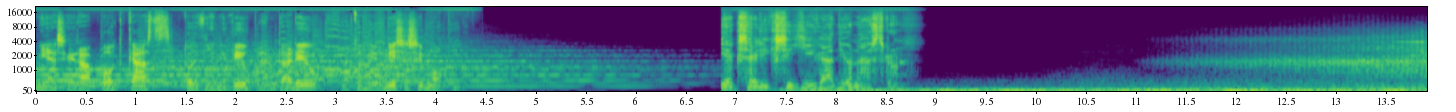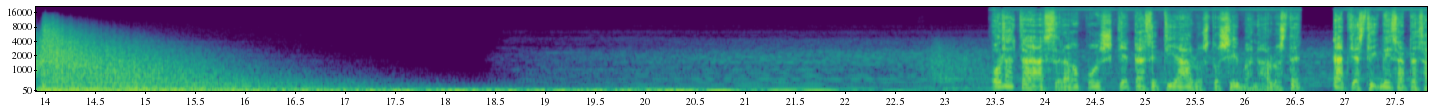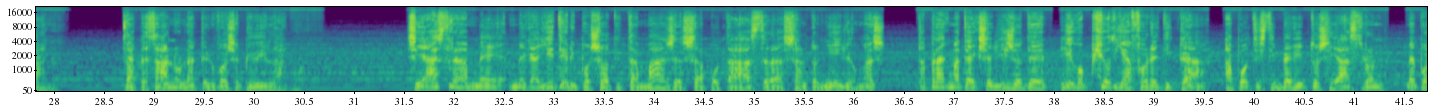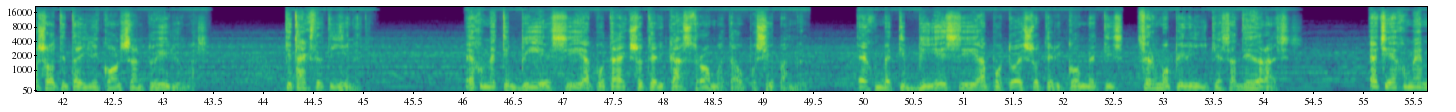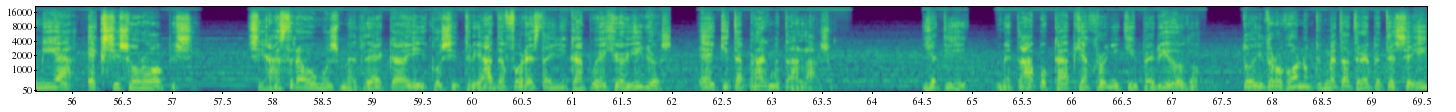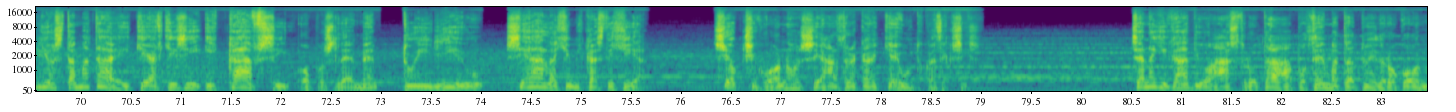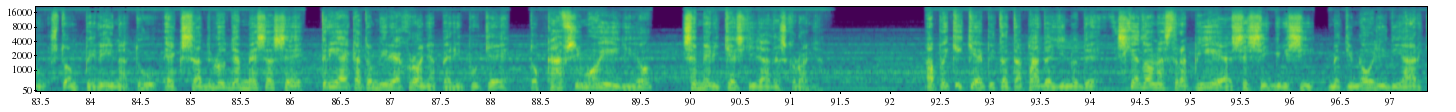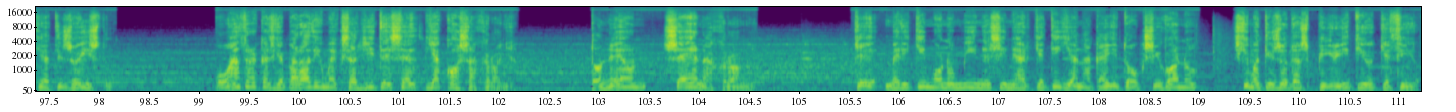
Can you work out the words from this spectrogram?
Μια σειρά podcasts του Ευγενιδίου Πλανηταρίου με τον Διονύση Σιμόπουλο. Η εξέλιξη γιγάντιων άστρων. Όλα τα άστρα, όπως και κάθε τι άλλο στο σύμπαν άλλωστε, κάποια στιγμή θα πεθάνουν. Θα πεθάνουν ακριβώς επειδή λάβουν. Σε άστρα με μεγαλύτερη ποσότητα μάζας από τα άστρα σαν τον ήλιο μας, τα πράγματα εξελίζονται λίγο πιο διαφορετικά από ότι στην περίπτωση άστρων με ποσότητα υλικών σαν του ήλιου μας. Κοιτάξτε τι γίνεται. Έχουμε την πίεση από τα εξωτερικά στρώματα, όπως είπαμε, έχουμε την πίεση από το εσωτερικό με τις θερμοπυρηνικές αντιδράσεις. Έτσι έχουμε μία εξισορρόπηση. Σε άστρα όμως με 10, 20, 30 φορές τα υλικά που έχει ο ήλιος, εκεί τα πράγματα αλλάζουν. Γιατί μετά από κάποια χρονική περίοδο, το υδρογόνο που μετατρέπεται σε ήλιο σταματάει και αρχίζει η καύση, όπως λέμε, του ηλίου σε άλλα χημικά στοιχεία. Σε οξυγόνο, σε άνθρακα και ούτω καθεξής. Σε ένα γιγάντιο άστρο τα αποθέματα του υδρογόνου στον πυρήνα του εξαντλούνται μέσα σε 3 εκατομμύρια χρόνια περίπου και το καύσιμο ήλιο σε μερικές χιλιάδες χρόνια. Από εκεί και έπειτα τα πάντα γίνονται σχεδόν αστραπιαία σε σύγκριση με την όλη διάρκεια της ζωής του. Ο άνθρακας για παράδειγμα εξαντλείται σε 200 χρόνια. Το νέον σε ένα χρόνο. Και μερικοί μόνο μήνες είναι αρκετοί για να καεί το οξυγόνο σχηματίζοντας πυρίτιο και θείο.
